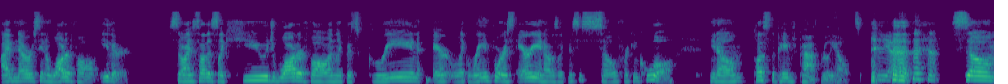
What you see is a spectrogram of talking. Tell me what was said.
I've never seen a waterfall either. So I saw this like huge waterfall and like this green air like rainforest area, and I was like, this is so freaking cool you know? Plus the paved path really helped. Yeah. so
